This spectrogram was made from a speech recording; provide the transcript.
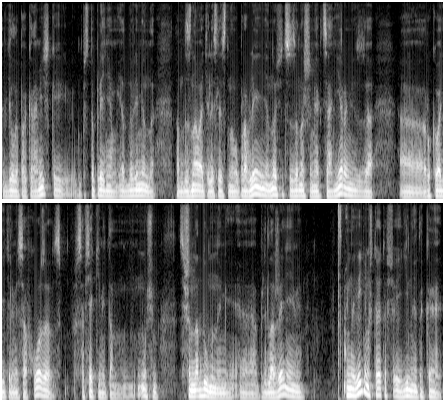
отделы по экономическим преступлениям, и одновременно там, дознаватели следственного управления носятся за нашими акционерами, за э, руководителями совхоза, с, со всякими там, ну, в общем, совершенно надуманными э, предложениями. И мы видим, что это все единая такая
